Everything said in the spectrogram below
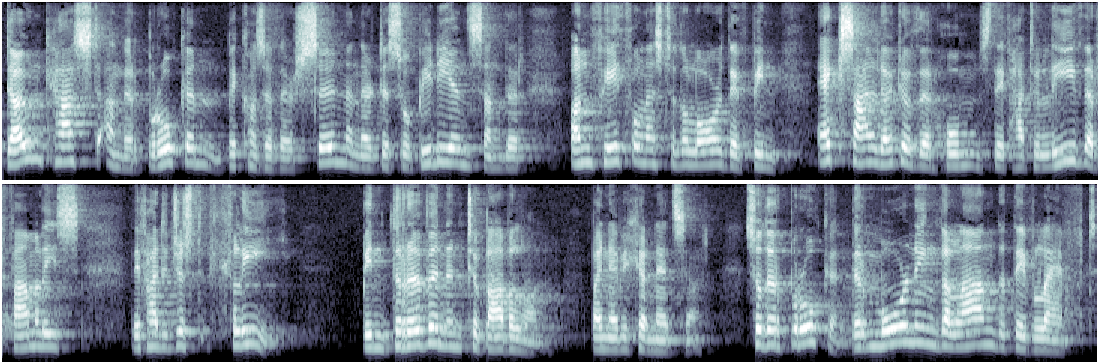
downcast and they're broken because of their sin and their disobedience and their unfaithfulness to the Lord. They've been exiled out of their homes. They've had to leave their families. They've had to just flee, been driven into Babylon by Nebuchadnezzar. So they're broken. They're mourning the land that they've left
